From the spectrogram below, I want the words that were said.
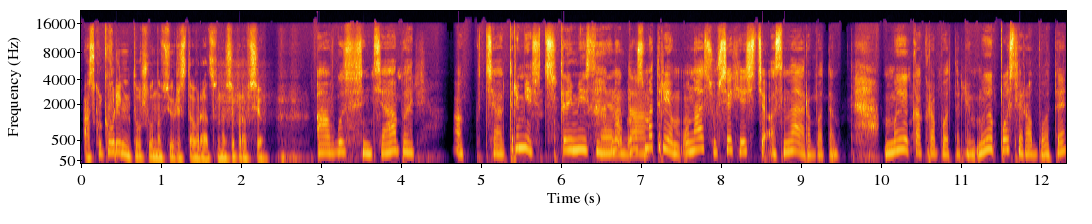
А сколько времени-то ушло на всю реставрацию, на все про все? Август, сентябрь, Октябрь. Три месяца. Три месяца, наверное, ну, да. ну, смотри, у нас у всех есть основная работа. Мы как работали? Мы после работы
